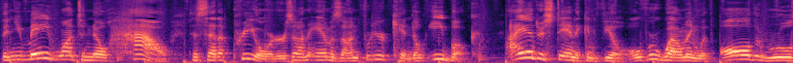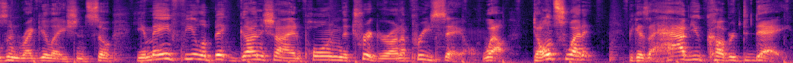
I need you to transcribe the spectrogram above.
then you may want to know how to set up pre-orders on Amazon for your Kindle ebook. I understand it can feel overwhelming with all the rules and regulations, so you may feel a bit gun shy in pulling the trigger on a pre-sale. Well, don't sweat it, because I have you covered today.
